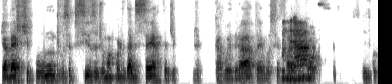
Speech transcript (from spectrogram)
diabetes tipo 1, que você precisa de uma quantidade certa de, de carboidrato, aí você faz um cálculo específico,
